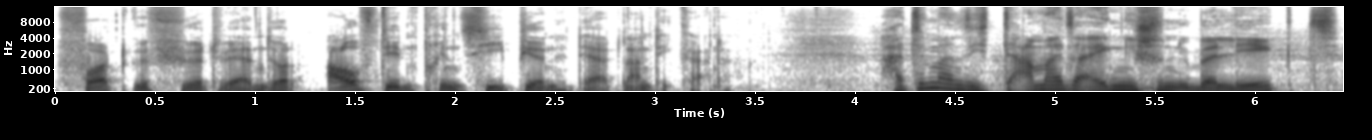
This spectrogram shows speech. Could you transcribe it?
fortgeführt werden soll auf den Prinzipien der Atlantikcharta. Hatte man sich damals eigentlich schon überlegt,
